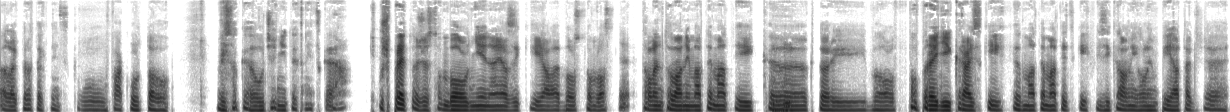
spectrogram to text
elektrotechnickú fakultou Vysokého učení technického. Už preto, že som bol nie na jazyky, ale bol som vlastne talentovaný matematik, mm-hmm. ktorý bol v popredí krajských matematických fyzikálnych olimpiád, takže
